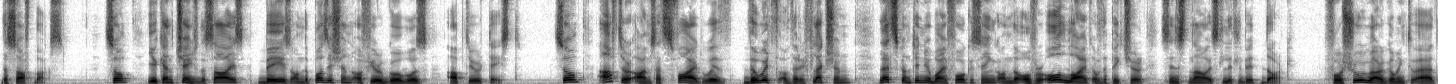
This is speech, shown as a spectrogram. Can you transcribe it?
the softbox. So you can change the size based on the position of your gobos up to your taste. So after I'm satisfied with the width of the reflection, let's continue by focusing on the overall light of the picture since now it's a little bit dark. For sure we are going to add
